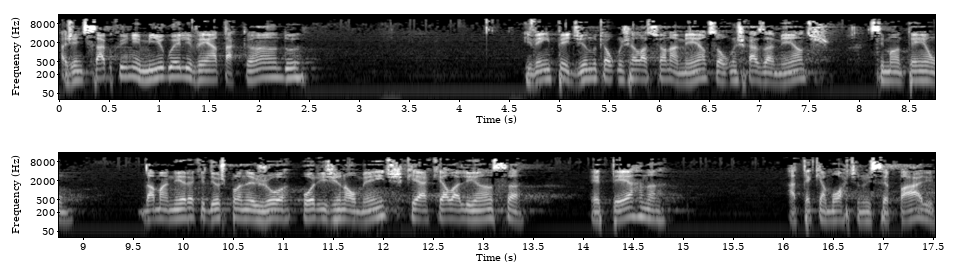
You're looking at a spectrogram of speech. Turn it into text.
A gente sabe que o inimigo ele vem atacando, e vem impedindo que alguns relacionamentos, alguns casamentos se mantenham da maneira que Deus planejou originalmente, que é aquela aliança eterna, até que a morte nos separe.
